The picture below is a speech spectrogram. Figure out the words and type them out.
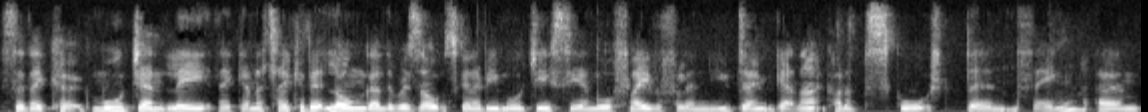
so they cook more gently. They're going to take a bit longer. The result's going to be more juicy and more flavourful, and you don't get that kind of scorched, burnt thing. Um,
